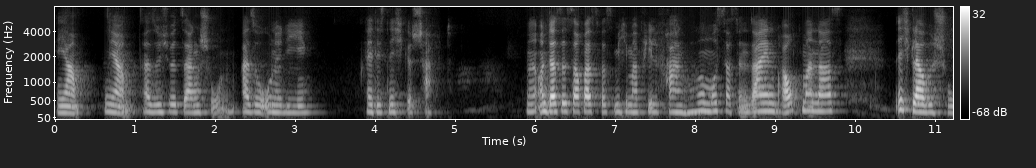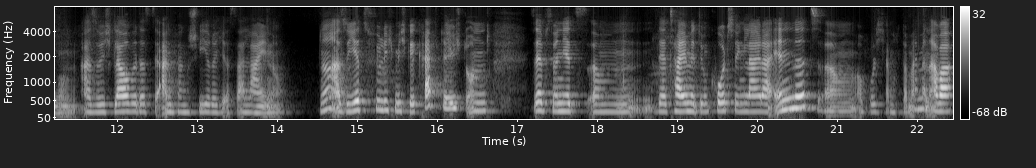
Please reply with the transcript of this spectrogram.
Ja, ja, also ich würde sagen schon. Also ohne die hätte ich es nicht geschafft. Ne? Und das ist auch was, was mich immer viele fragen, hm, muss das denn sein? Braucht man das? Ich glaube schon. Also ich glaube, dass der Anfang schwierig ist alleine. Ne? Also jetzt fühle ich mich gekräftigt und selbst wenn jetzt ähm, der Teil mit dem Coaching leider endet, ähm, obwohl ich ja noch dabei bin, aber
